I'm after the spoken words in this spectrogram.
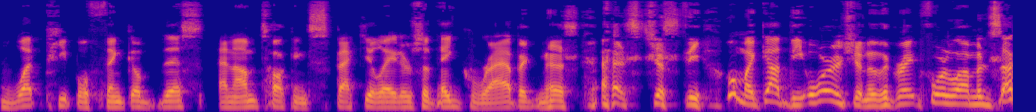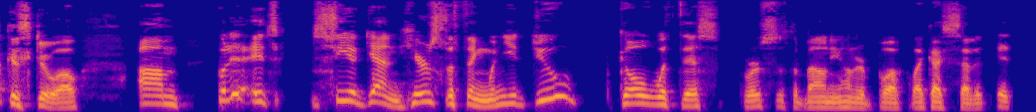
what people think of this, and I'm talking speculators. Are they grabbing this as just the oh my god, the origin of the great 4-LOM and Zuckuss duo? Um, but it, it's see again. Here's the thing: when you do go with this versus the Bounty Hunter book, like I said, it, it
